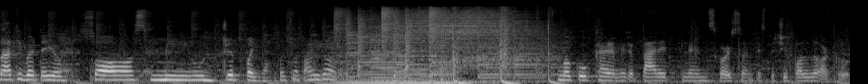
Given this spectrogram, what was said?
माथिबाट यो सस मेयो ड्रिप भइरहेको छ बाहिर म कोक खाएर मेरो प्यालेट क्लेन्स गर्छु अनि त्यसपछि पल्लो अर्को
